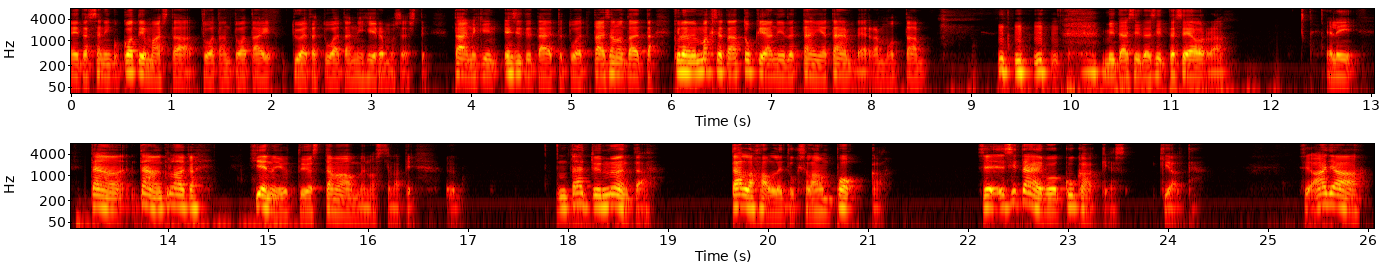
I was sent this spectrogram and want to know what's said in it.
ei tässä niin kotimaista tuotantoa tai työtä tueta niin hirmuisesti. Tai ainakin esitetään, että tueta. Tai sanotaan, että kyllä me maksetaan tukea niille tämän ja tämän verran, mutta mitä siitä sitten seuraa. Eli tämä, tämä on kyllä aika hieno juttu, jos tämä on menossa läpi. Mutta täytyy myöntää, tällä hallituksella on pokka. Se, sitä ei voi kukaan kieltää. Se ajaa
